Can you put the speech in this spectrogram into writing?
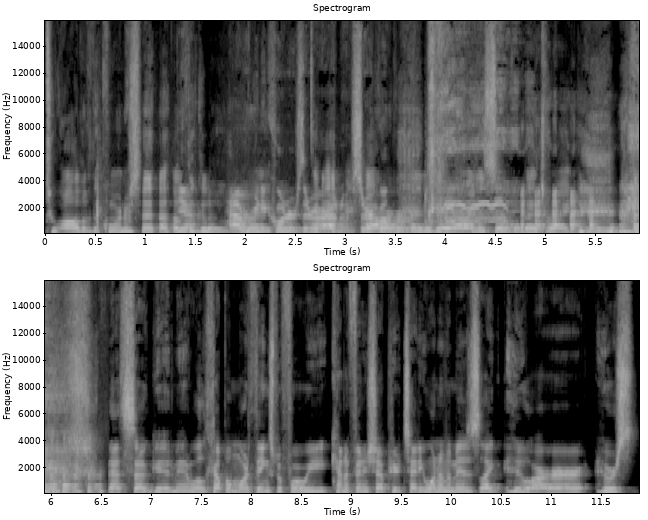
to all of the corners of yeah. the globe. However right? many corners there are in a circle. However many there are in a circle. That's right. That's so good, man. Well, a couple more things before we kind of finish up here, Teddy. One of them is like, who are who's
